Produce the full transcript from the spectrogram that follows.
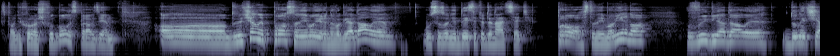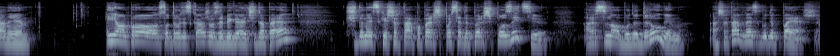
Справді хороший футбол, і справді. Донечани просто неймовірно виглядали у сезоні 10-11. Просто неймовірно виглядали донечани. І я вам просто, друзі, скажу, забігаючи наперед, що Донецький Шахтар, по-перше, посяде першу позицію, Арсенал буде другим, а Шахтар Донецьк буде першим.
